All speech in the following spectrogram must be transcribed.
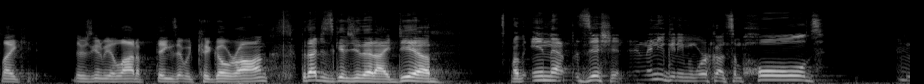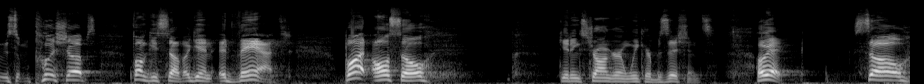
Like there's going to be a lot of things that would, could go wrong, but that just gives you that idea of in that position. And then you can even work on some holds, do some push-ups, funky stuff. Again, advanced, but also getting stronger in weaker positions. Okay, so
